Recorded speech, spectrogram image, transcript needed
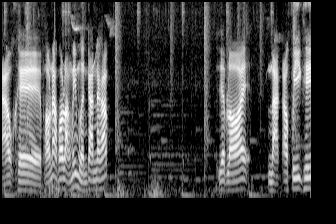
อ่าโอเคเผาหน้าเผาหลังไม่เหมือนกันนะครับ เรียบร้อย หนักเอาฟรีอีกที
